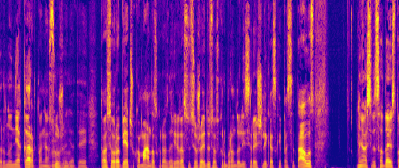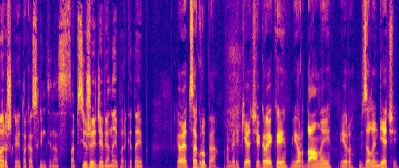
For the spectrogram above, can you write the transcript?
ir nu nie karto nesužaidė. Mhm. Tai tos europiečių komandos, kurios dar yra susižaidusios, kur brandolys yra išlikęs kaip pasitalus, jos visada istoriškai tokias rinktinės apsižaidžia vienaip ar kitaip. Gerai, C grupė. Amerikiečiai, graikai, jordanai ir zelandiečiai.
